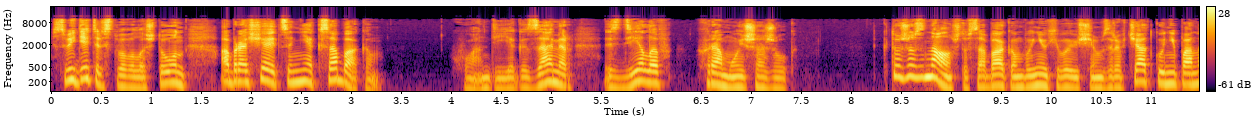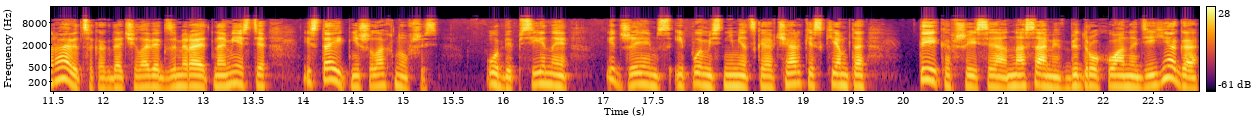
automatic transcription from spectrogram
свидетельствовало, что он обращается не к собакам. Хуан Диего замер, сделав хромой шажок. Кто же знал, что собакам, вынюхивающим взрывчатку, не понравится, когда человек замирает на месте и стоит, не шелохнувшись? Обе псины, и Джеймс, и помесь немецкой овчарки с кем-то, тыкавшийся носами в бедро Хуана Диего,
